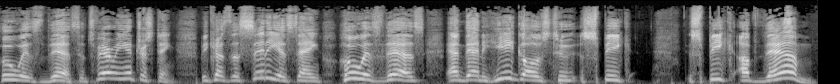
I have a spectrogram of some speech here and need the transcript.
Who is this? It's very interesting because the city is saying, Who is this? And then he goes to speak speak of them.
